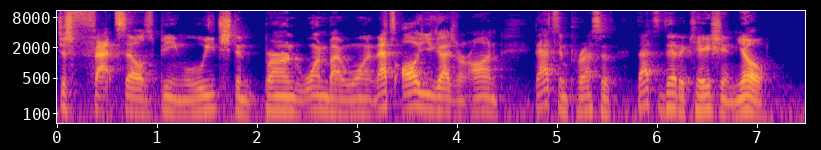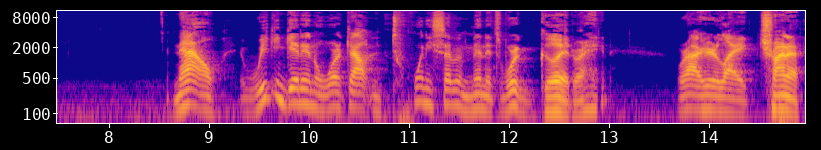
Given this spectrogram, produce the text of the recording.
just fat cells being leached and burned one by one. That's all you guys are on. That's impressive. That's dedication. Yo, now we can get in a workout in 27 minutes. We're good, right? We're out here like trying to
